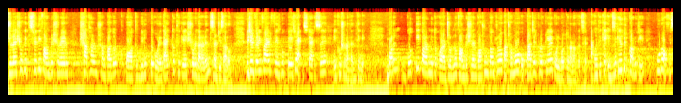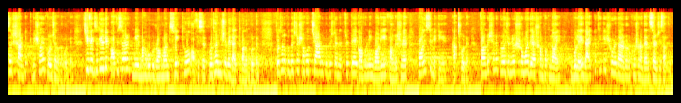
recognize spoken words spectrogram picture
জুলাই শহীদ স্মৃতি ফাউন্ডেশনের সাধারণ সম্পাদক পদ বিলুপ্ত করে দায়িত্ব থেকে সরে দাঁড়ালেন সার্জিস আলম। নিজের ভেরিফাইড ফেসবুক পেজে এক স্ট্যাটাসে এই ঘোষণা দেন তিনি। বলেন, গতি ত্বরান্বিত করার জন্য ফাউন্ডেশনের গঠনতন্ত্র, কাঠামো ও কাজের প্রক্রিয়ায় পরিবর্তন আনা হয়েছে। এখন থেকে এক্সিকিউটিভ কমিটির পুরো অফিসের সার্বিক বিষয় পরিচালনা করবে। Chief executive officer Mir Mahbubur Rahman Snigdha অফিসের প্রধান হিসেবে দায়িত্ব পালন করবেন। প্রধান উপদেষ্টা সহ চার উপদেষ্টার নেতৃত্বে গভর্নিং বডি ফাউন্ডেশনের পলিসি মেকিং এ কাজ করবে। ফাউন্ডেশনের প্রয়োজনীয় সময় দেওয়া সম্ভব নয় বলে দায়িত্ব থেকে সরে দাঁড়ানোর ঘোষণা দেন সার্জিস আলম।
